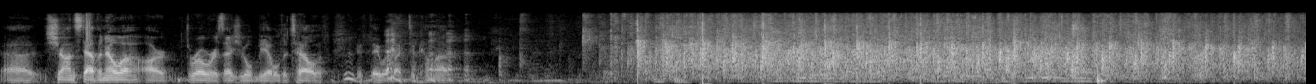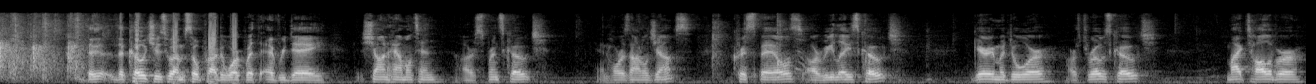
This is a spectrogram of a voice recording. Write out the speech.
uh, Sean Stavanoa are throwers, as you'll be able to tell if, if they would like to come up. The, the coaches who I'm so proud to work with every day, Sean Hamilton, our sprints coach and horizontal jumps, Chris Bales, our relays coach, Gary Madore, our throws coach, Mike Tolliver,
